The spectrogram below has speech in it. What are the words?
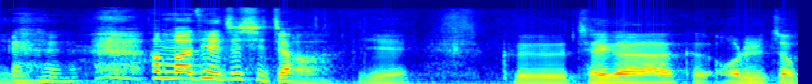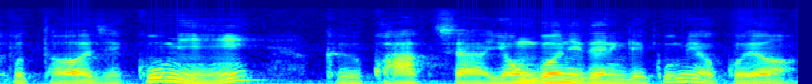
예. 한마디 해주시죠. 아, 예. 그 제가 그 어릴 적부터 이제 꿈이 그 과학자, 연구원이 되는 게 꿈이었고요.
